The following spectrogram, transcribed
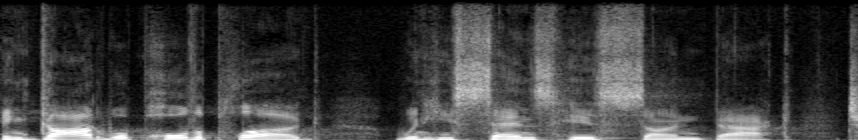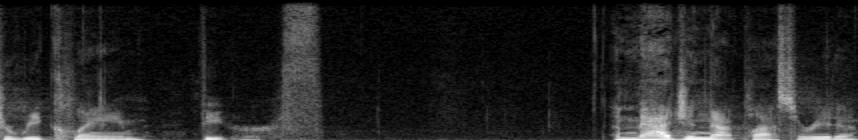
And God will pull the plug when he sends his son back to reclaim the earth. Imagine that, Placerita.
